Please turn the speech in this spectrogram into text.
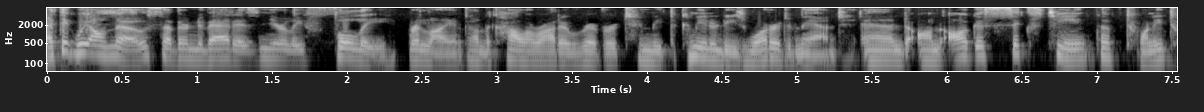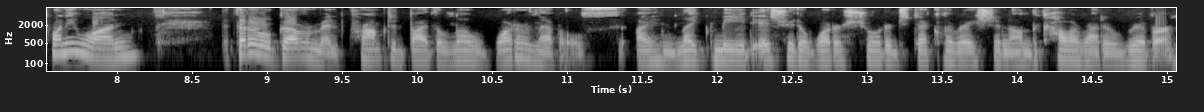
I think we all know Southern Nevada is nearly fully reliant on the Colorado River to meet the community's water demand. And on August 16th of 2021, the federal government, prompted by the low water levels in Lake Mead, issued a water shortage declaration on the Colorado River.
